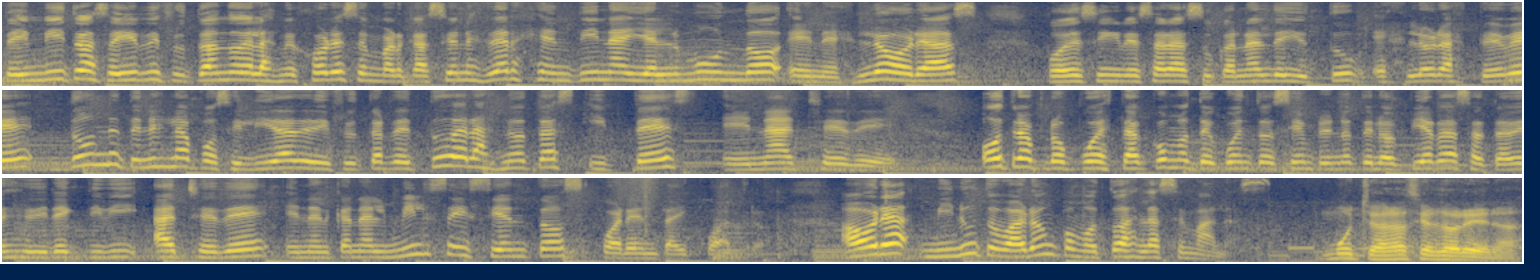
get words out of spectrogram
Te invito a seguir disfrutando de las mejores embarcaciones de Argentina y el mundo en Esloras. Podés ingresar a su canal de YouTube Esloras TV, donde tenés la posibilidad de disfrutar de todas las notas y test en HD. Otra propuesta, como te cuento siempre, no te lo pierdas a través de DirecTV HD en el canal 1644. Ahora, Minuto Varón como todas las semanas. Muchas gracias Lorena.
